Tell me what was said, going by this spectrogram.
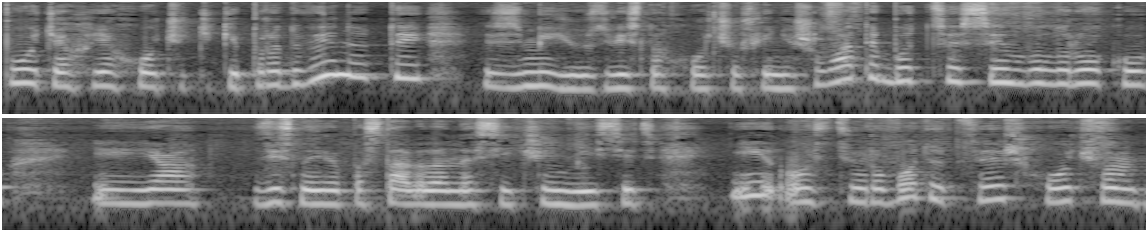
Потяг я хочу тільки продвинути. Змію, звісно, хочу фінішувати, бо це символ року. І я, звісно, її поставила на січень місяць. І ось цю роботу теж хочу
